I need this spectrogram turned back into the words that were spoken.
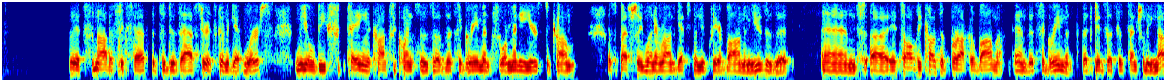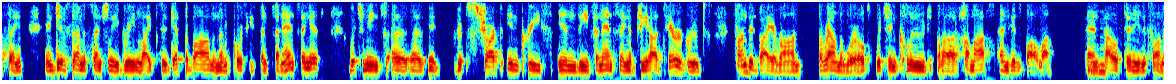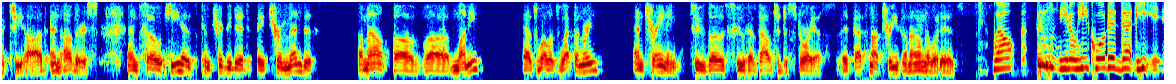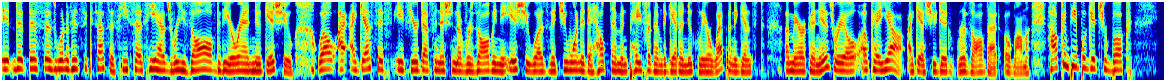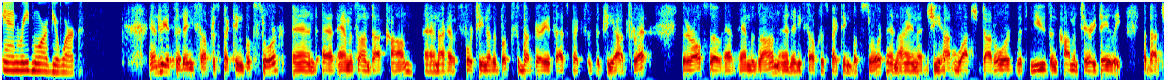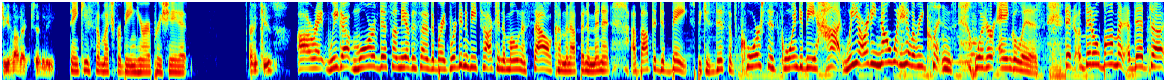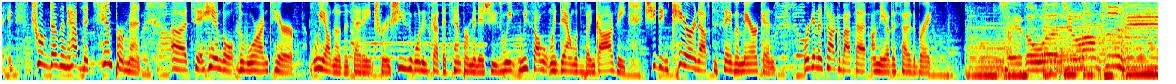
It's not a success. It's a disaster. It's going to get worse. We will be paying the consequences of this agreement for many years to come, especially when Iran gets the nuclear bomb and uses it. And uh, it's all because of Barack Obama and this agreement that gives us essentially nothing and gives them essentially a green light to get the bomb. And then, of course, he's been financing it, which means a, a, a sharp increase in the financing of jihad terror groups funded by Iran around the world, which include uh, Hamas and Hezbollah and mm-hmm. Palestinian Islamic Jihad and others. And so he has contributed a tremendous amount of uh, money as well as weaponry and training to those who have vowed to destroy us. If that's not treason, I don't know what is. Well, you know, he quoted that he that this is one of his successes. He says he has resolved the Iran nuke issue. Well, I, I, guess if if your definition of resolving the issue was that you wanted to help them and pay for them to get a nuclear weapon against America and Israel, okay, yeah, I guess you did resolve that, Obama. How can people get your book and read more of your work? Andrea, it's at any self respecting bookstore and at Amazon.com. And I have 14 other books about various aspects of the jihad threat. that are also at Amazon and any self respecting bookstore. And I am at jihadwatch.org with news and commentary daily about jihad activity. Thank you so much for being here. I appreciate it. Thank you. All right, we got more of this on the other side of the break. We're going to be talking to Mona Salama coming up in a minute about the debates because this, of course, is going to be hot. We already know what Hillary Clinton's what her angle is. That that Obama that uh, Trump doesn't have the temperament uh, to handle the war on terror. We all know that that ain't true. She's the one who's got the temperament issues. We we saw what went down with Benghazi. She didn't care enough to save Americans. We're going to talk about that on the other side of the break. Say the words you long to hear.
